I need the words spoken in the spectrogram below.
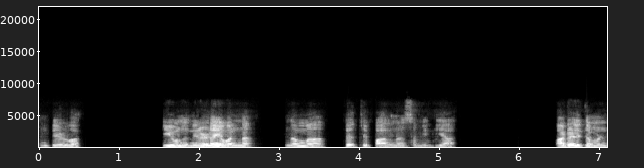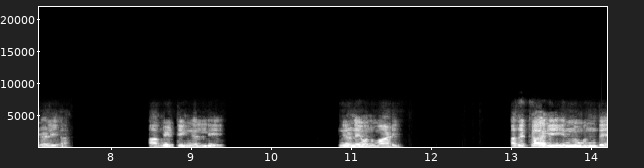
ಅಂತ ಹೇಳುವ ಈ ಒಂದು ನಿರ್ಣಯವನ್ನ ನಮ್ಮ ಚರ್ಚ್ ಪಾಲನಾ ಸಮಿತಿಯ ಆಡಳಿತ ಮಂಡಳಿಯ ಆ ಮೀಟಿಂಗ್ ಅಲ್ಲಿ ನಿರ್ಣಯವನ್ನು ಮಾಡಿ ಅದಕ್ಕಾಗಿ ಇನ್ನು ಮುಂದೆ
